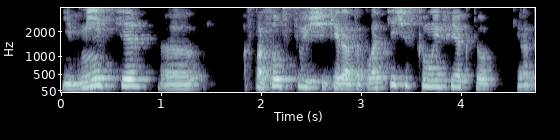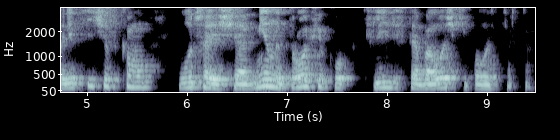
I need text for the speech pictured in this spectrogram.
и вместе э, способствующие кератопластическому эффекту, кератолитическому, улучшающие обмен и трофику слизистой оболочки полости рта.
